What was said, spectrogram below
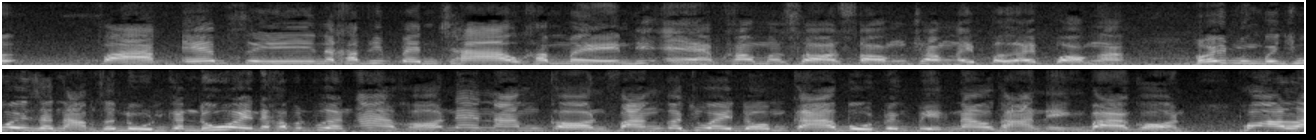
อฝาก FC นะครับที่เป็นชาวเขมรที่แอบเข้ามาสอดส่อง ช่องไอเป๋อไอปองอะเฮ้ยมึงไปช่วยสนับสนุนกันด้วยนะครับเพื่อนๆอ้าขอแนะนำก่อนฟังก็ช่วยดมกาบูดเป็นเปียกเน่าทานเองบ้าก่อน เพราะอะไร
